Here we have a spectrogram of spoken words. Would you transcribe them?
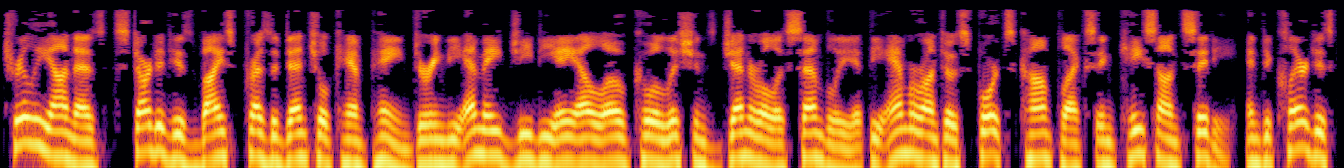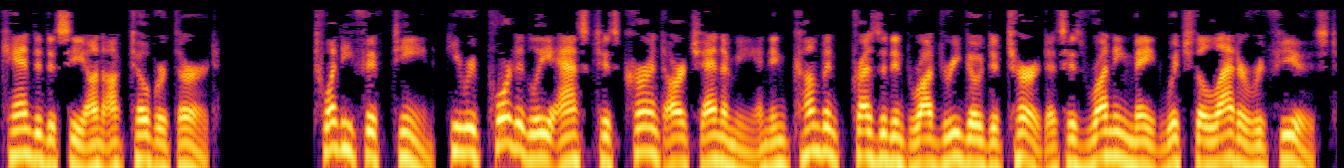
Trillanes started his vice presidential campaign during the MAGDALO Coalition's General Assembly at the Amoranto Sports Complex in Quezon City, and declared his candidacy on October 3. 2015, he reportedly asked his current arch-enemy and incumbent President Rodrigo Duterte as his running mate which the latter refused.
